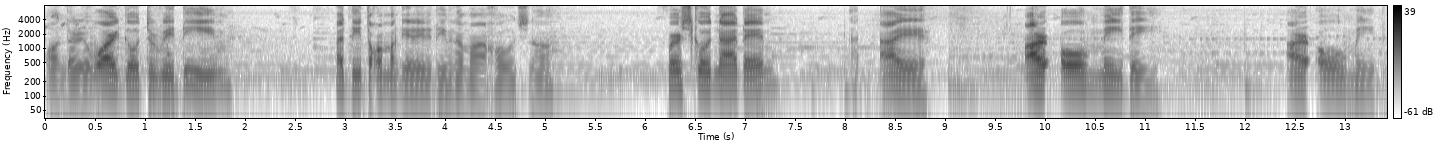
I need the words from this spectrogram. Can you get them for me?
On the reward, go to redeem. At dito ka mag-redeem ng mga codes, no? First code natin ay RO Mayday. RO Mayday.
